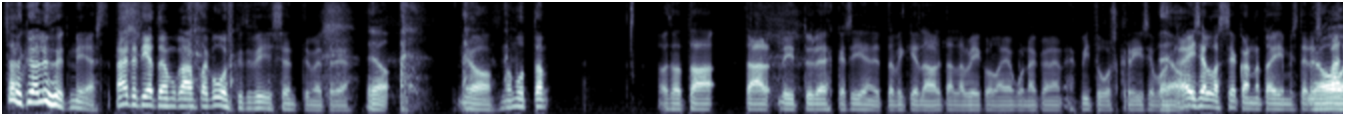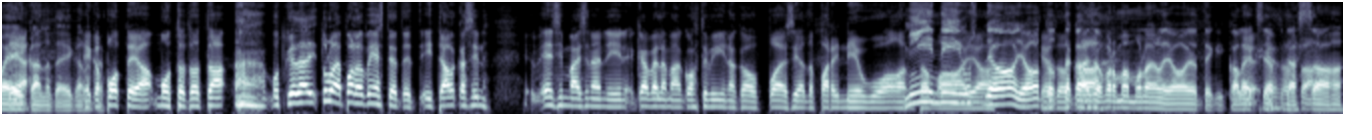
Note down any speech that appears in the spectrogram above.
se oli kyllä lyhyt mies. Näitä tietoja mukaan 165 senttimetriä. Joo. Joo, no mutta tota, tämä liittyy ehkä siihen, että Vikillä oli tällä viikolla jonkunnäköinen pituuskriisi, vaikka Joo. ei sellaisia kannata ihmisten edes Joo, päteä. ei kannata, ei kannata. Eikä potea, mutta, tota, mutta kyllä tulee paljon viestiä, että itse alkaisin ensimmäisenä niin kävelemään kohti viinakauppaa ja sieltä pari neuvoa antamaan. Niin, niin just, ja, joo, joo, ja totta tota- kai se on varmaan monella joo, jotenkin kaleksia Ja- ja pitäisi tota- saada.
